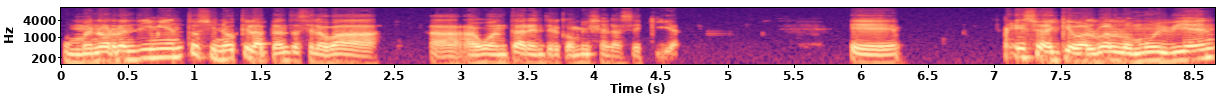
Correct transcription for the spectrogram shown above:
un menor rendimiento, sino que la planta se lo va a, aguantar, entre comillas, la sequía. Eh, eso hay que evaluarlo muy bien.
